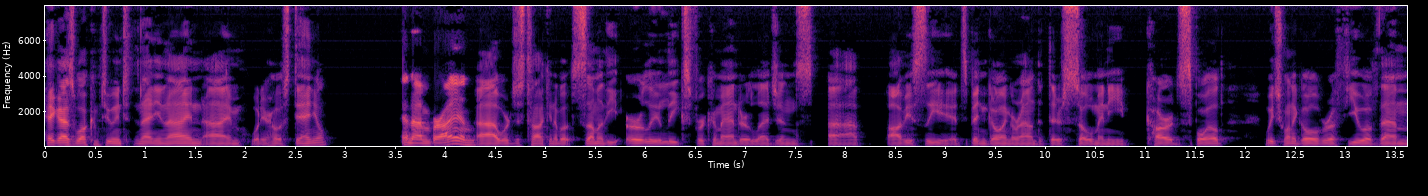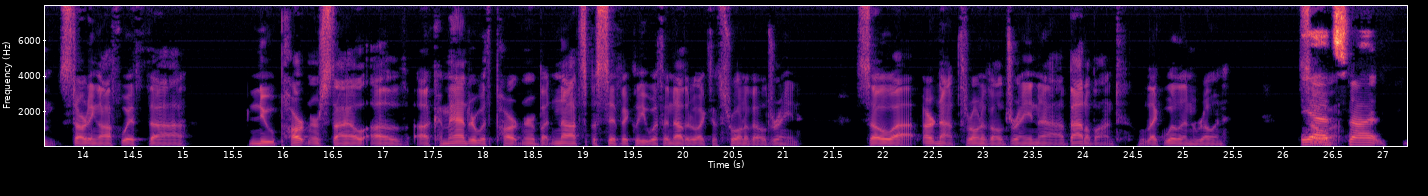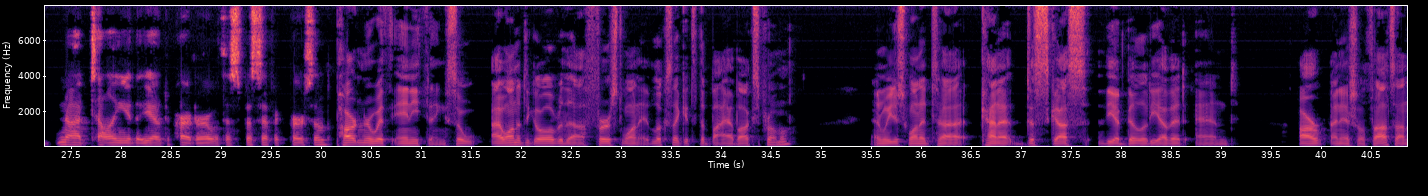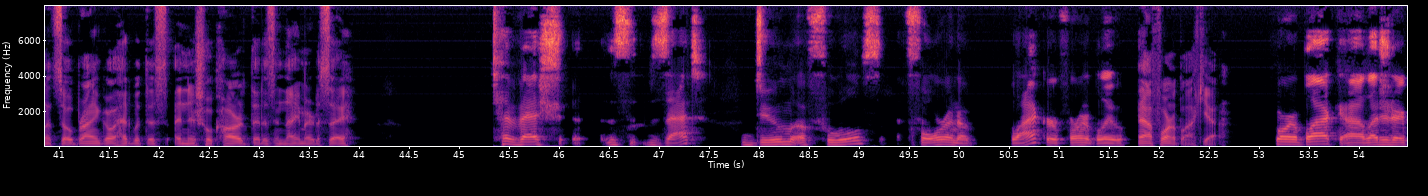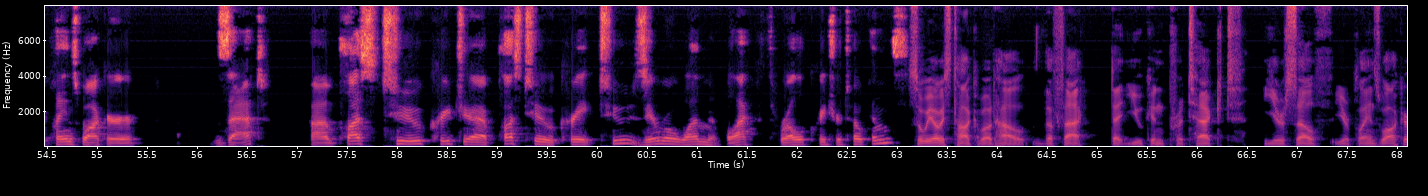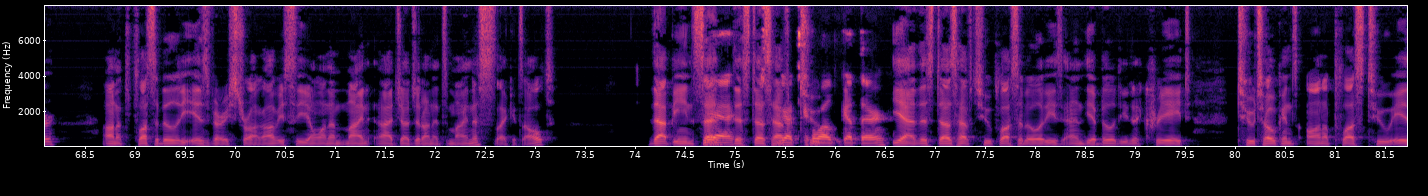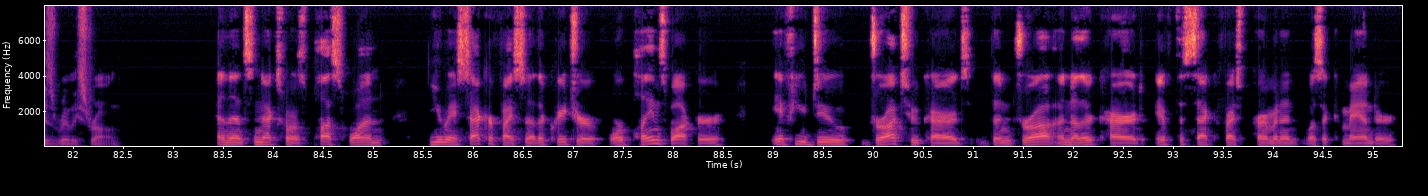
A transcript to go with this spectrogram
Hey guys, welcome to Into the 99. I'm one of your hosts, Daniel. And I'm Brian. Uh, we're just talking about some of the early leaks for Commander Legends. Uh, obviously, it's been going around that there's so many cards spoiled. We just want to go over a few of them, starting off with uh, new partner style of a commander with partner, but not specifically with another, like the Throne of Eldraine. So, uh, or not Throne of Eldraine, uh, Battlebond, like Will and Rowan. Yeah, so, it's not not telling you that you have to partner with a specific person. Partner with anything. So I wanted to go over the first one. It looks like it's the Buy-a-Box promo, and we just wanted to kind of discuss the ability of it and our initial thoughts on it. So Brian, go ahead with this initial card that is a nightmare to say. Tevesh Szat, Doom of Fools, four and a black or four and a blue? Yeah, four and a black. Yeah, four and a black. Uh, legendary Planeswalker Szat. Um, plus two creature, uh, plus two create two zero one black Thrull creature tokens. So we always talk about how the fact that you can protect yourself, your planeswalker, on its plus ability is very strong. Obviously, you don't want to min- uh, judge it on its minus, like its alt. That being said, yeah, this does have two. while to get there. Yeah, this does have two plus abilities, and the ability to create two tokens on a plus two is really strong. And then its next one is plus one you may sacrifice another creature or planeswalker. If you do, draw two cards, then draw another card if the sacrifice permanent was a commander.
